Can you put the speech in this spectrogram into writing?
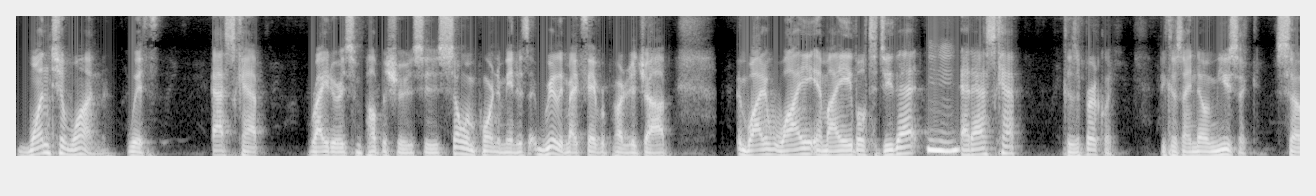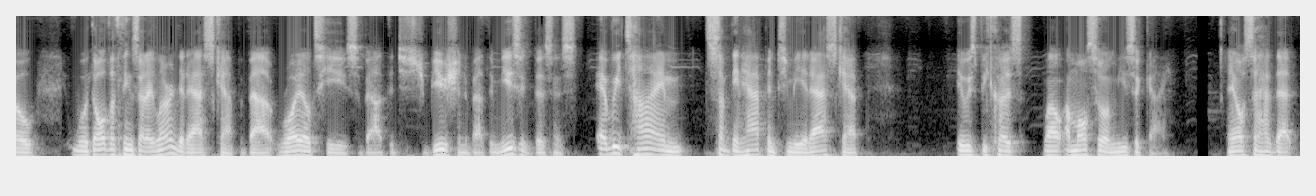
one to one with ASCAP writers and publishers is so important to me. It's really my favorite part of the job. And why, why am I able to do that mm-hmm. at ASCAP? Because of Berklee, because I know music. So with all the things that I learned at ASCAP about royalties, about the distribution, about the music business, every time something happened to me at ASCAP, it was because, well, I'm also a music guy. I also have that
